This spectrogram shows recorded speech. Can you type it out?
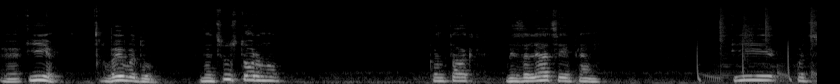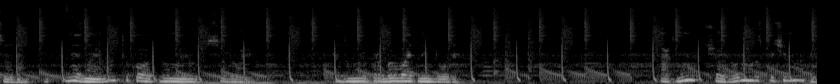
Е, І виведу на цю сторону контакт в ізоляції прям. І отсюди. Не знаю, от такого, думаю, сюди. Я думаю, пробивати не буде. Так, ну що, будемо розпочинати.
